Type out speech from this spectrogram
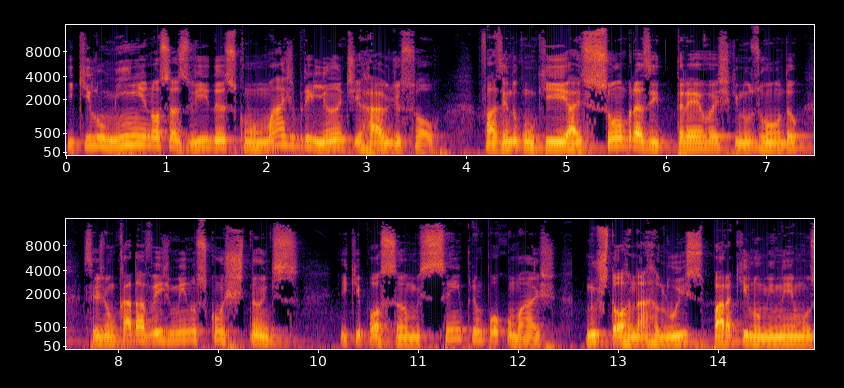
e que ilumine nossas vidas como o mais brilhante raio de sol fazendo com que as sombras e trevas que nos rondam sejam cada vez menos constantes e que possamos sempre um pouco mais nos tornar luz para que iluminemos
